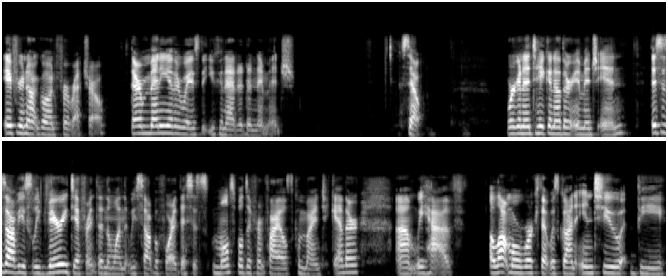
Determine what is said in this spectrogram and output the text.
if you're not going for retro. There are many other ways that you can edit an image. So we're going to take another image in this is obviously very different than the one that we saw before. This is multiple different files combined together. Um, we have a lot more work that was gone into the,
